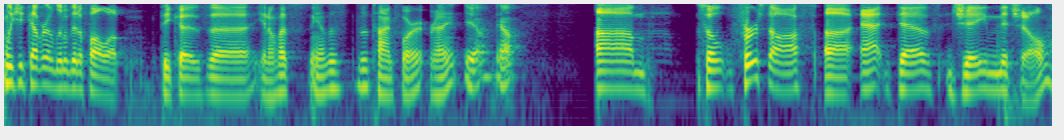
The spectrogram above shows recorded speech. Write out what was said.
we should cover a little bit of follow up because uh, you know that's you know this is the time for it, right? Yeah, yeah. Um. So first off, uh, at Dev J Mitchell,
